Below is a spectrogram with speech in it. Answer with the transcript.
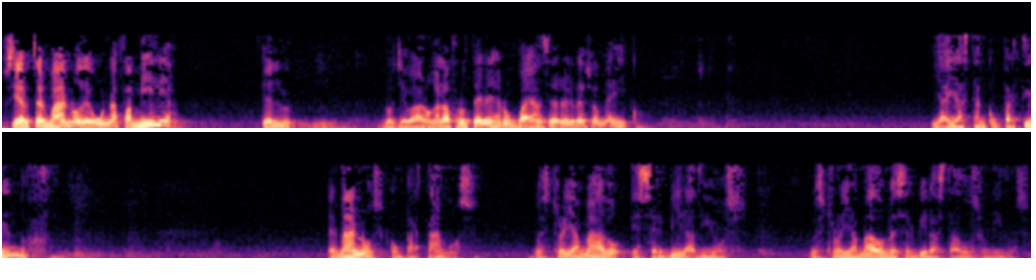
cierto hermano de una familia que los llevaron a la frontera y dijeron, váyanse de regreso a México. Y ahí ya están compartiendo. Hermanos, compartamos. Nuestro llamado es servir a Dios. Nuestro llamado no es servir a Estados Unidos,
